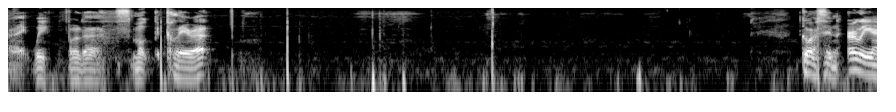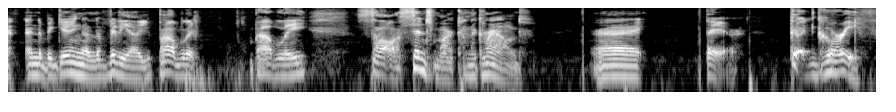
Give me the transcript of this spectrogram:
Alright, wait for the smoke to clear up. Course, in earlier in the beginning of the video, you probably probably saw a singe mark on the ground. Right there. Good grief.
